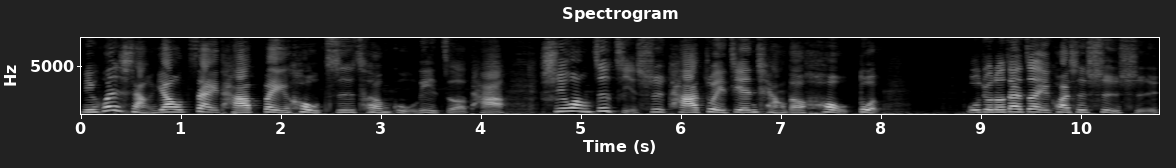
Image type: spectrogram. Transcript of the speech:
你会想要在他背后支撑、鼓励着他，希望自己是他最坚强的后盾。我觉得在这一块是事实，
